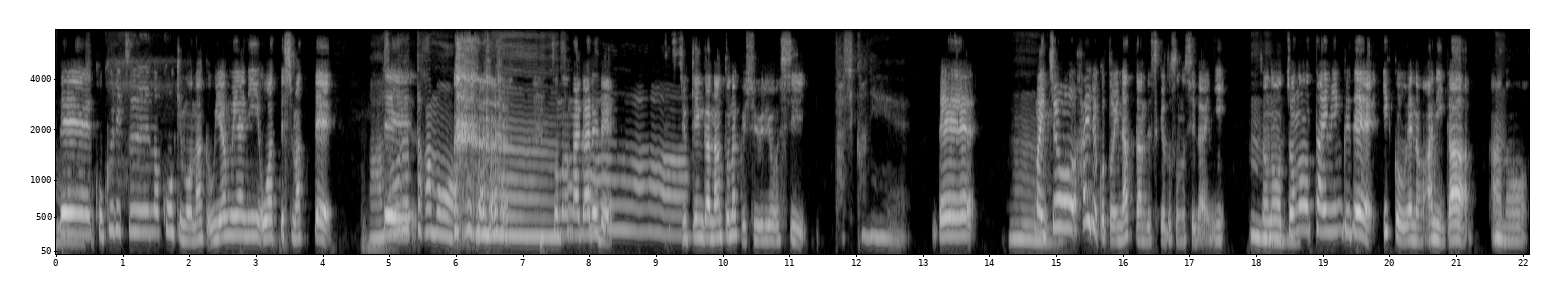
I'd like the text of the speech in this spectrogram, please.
で、国か。立の後期もなんかうやむやに終わってしまって、ああ、そうだっで、たかも。うーそん、そのっ流れで受か。験がなんとなく終了し、確かに。で、うまあ一ん。応入ることになったんですけど、その次第に。うんうんその、そうんのタイミングで、一個上の兄が、うん。うん。あの、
